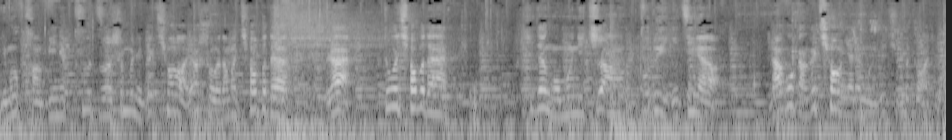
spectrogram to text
你们旁边的铺子是不是能够撬了？要说他们撬不得，是吧？这个撬不得？现在我们的治安部队已经进来了，然后我刚刚敲人家的门子全部抓起来，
